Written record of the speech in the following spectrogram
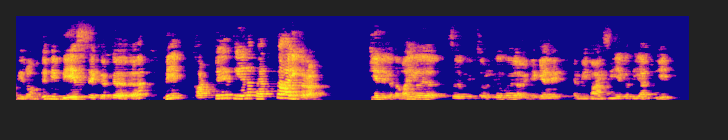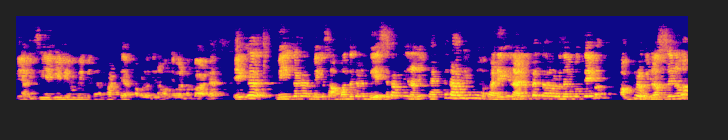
තියෙනවා. මොකද මේ බේස් එකට මේ කට්ටේ තියෙන පැත්ත හයි කරන්න. කියන එක තමයි ඔය සර්කිට් වලදී ඔබ වෙන්නේ. ඒ කියන්නේ මේ IC එක තියද්දී මේ IC එකේ මෙහෙම මේ මෙතන කට්ටයක් අපලා දෙනවා මම එවන්න බාන්න. ඒක මේකට මේක සම්බන්ධ කරන බේස් එකක් තියෙනවා නේ පැත්තට හරියම යනවා. ඒකේ අනිත් පැත්ත වල දැම්මොත් එහෙම අග්‍ර වෙනස් වෙනවා.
